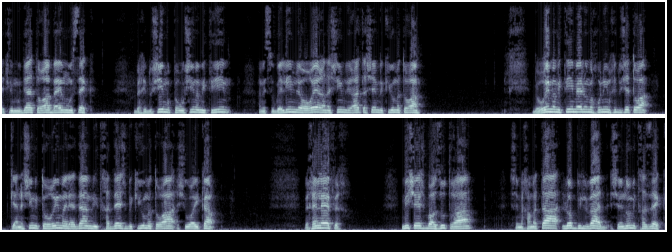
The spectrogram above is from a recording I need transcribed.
את לימודי התורה בהם הוא עוסק, בחידושים ופירושים אמיתיים, המסוגלים לעורר אנשים ליראת השם וקיום התורה. ביאורים אמיתיים אלו מכונים חידושי תורה, כי אנשים מתעוררים על ידם להתחדש בקיום התורה שהוא העיקר. וכן להפך, מי שיש בו עזות רעה, שמחמתה לא בלבד שאינו מתחזק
